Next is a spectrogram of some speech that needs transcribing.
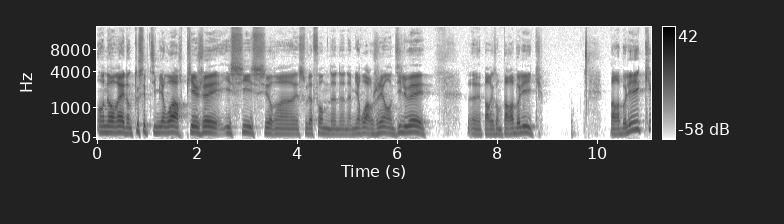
On aurait donc tous ces petits miroirs piégés ici sur un, sous la forme d'un miroir géant dilué, euh, par exemple parabolique, parabolique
